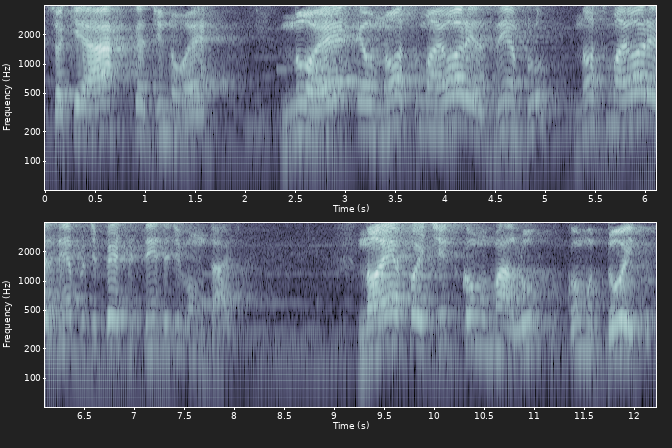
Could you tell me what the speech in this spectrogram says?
Isso aqui é a arca de Noé. Noé é o nosso maior exemplo, nosso maior exemplo de persistência de vontade. Noé foi tido como maluco, como doido.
